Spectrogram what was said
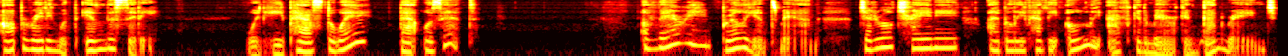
operating within the city. When he passed away, that was it. A very brilliant man, General Cheney, I believe, had the only African American gun range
